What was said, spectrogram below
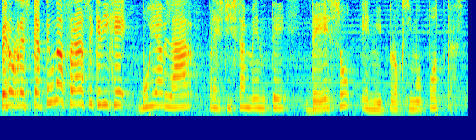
Pero rescaté una frase que dije, voy a hablar precisamente de eso en mi próximo podcast.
